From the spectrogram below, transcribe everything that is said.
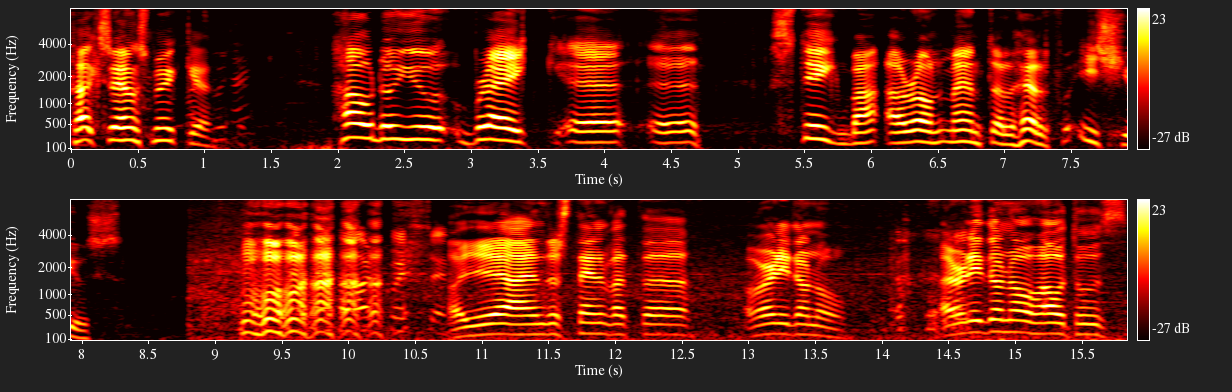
Tack så hemskt mycket. How do you break uh, uh, stigma around mental health issues? Oh, yeah, I understand, but uh, I really don't know. I really don't know how to s-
